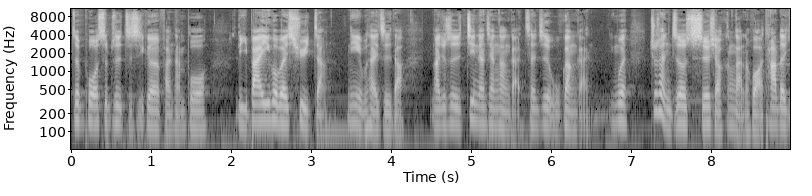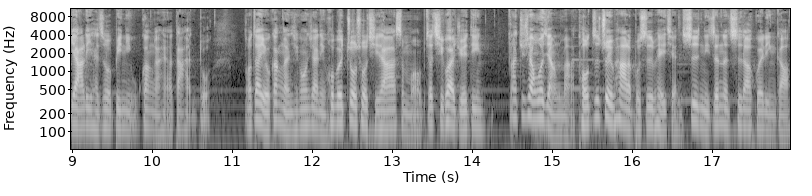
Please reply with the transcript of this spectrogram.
这波是不是只是一个反弹波，礼拜一会不会续涨，你也不太知道。那就是尽量降杠杆，甚至无杠杆，因为就算你只有持有小杠杆的话，它的压力还是会比你无杠杆还要大很多。然后在有杠杆情况下，你会不会做错其他什么比较奇怪的决定？那就像我讲的嘛，投资最怕的不是赔钱，是你真的吃到龟苓膏。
